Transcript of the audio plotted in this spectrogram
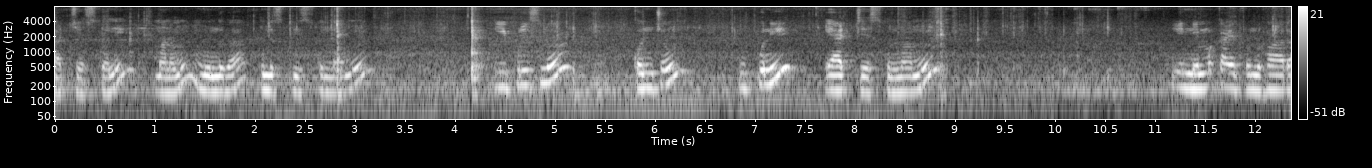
కట్ చేసుకొని మనము ముందుగా పులుసు తీసుకుందాము. ఈ పులుసులో కొంచెం ఉప్పుని యాడ్ చేసుకున్నాము ఈ నిమ్మకాయ పులిహోర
